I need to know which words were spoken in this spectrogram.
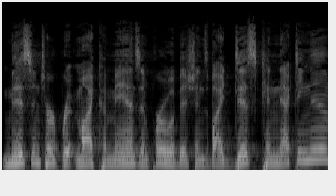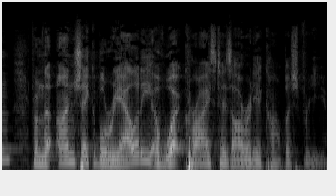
misinterpret my commands and prohibitions by disconnecting them from the unshakable reality of what Christ has already accomplished for you.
